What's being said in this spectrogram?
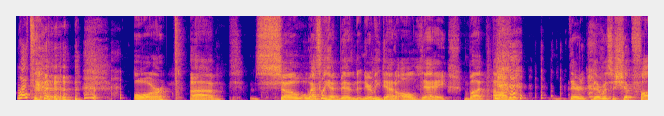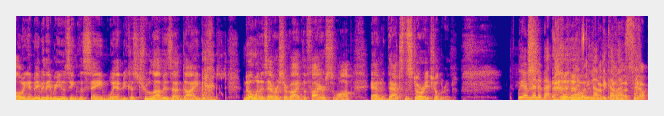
what? or um, so Wesley had been nearly dead all day, but um, there there was a ship following, and maybe they were using the same wind because true love is undying. But no one has ever survived the fire swamp, and that's the story, children. we are men of action. Lies do not become, us. Yeah.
